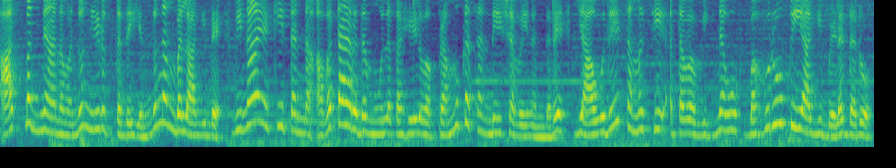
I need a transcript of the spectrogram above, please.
ಆತ್ಮಜ್ಞಾನವನ್ನು ನೀಡುತ್ತದೆ ಎಂದು ನಂಬಲಾಗಿದೆ. ವಿನಾಯಕಿ ತನ್ನ ಅವತಾರದ ಮೂಲಕ ಹೇಳುವ ಪ್ರಮುಖ ಸಂದೇಶವೇನೆಂದರೆ, ಯಾವುದೇ ಸಮಸ್ಯೆ ಅಥವಾ ವಿಘ್ನವು ಬಹುರೂಪಿಯಾಗಿ ಬೆಳೆದರೂ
